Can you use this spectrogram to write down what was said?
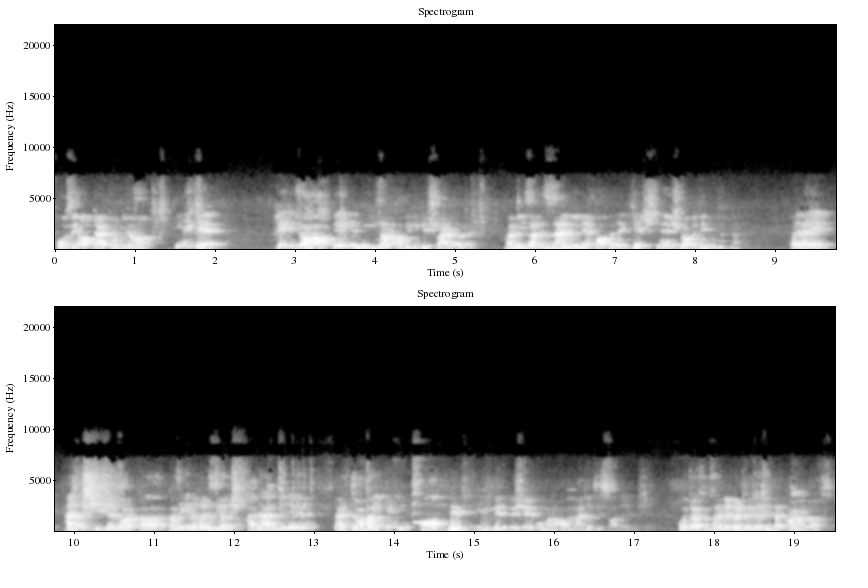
توضیح آب در دنیا اینه که خیلی جاها بین میزان آبی که کشور داره و میزان زمین قابل کشتش رابطه وجود نداره. ولی از اون 6000 تا تازه یه مقدار زیادش هدر میره در جاهایی که این آب نمی‌تونه ایمبد بشه به عنوان آب مجازی صادر بشه. کجاست؟ مثلا مقدار زیادش در کاناداست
